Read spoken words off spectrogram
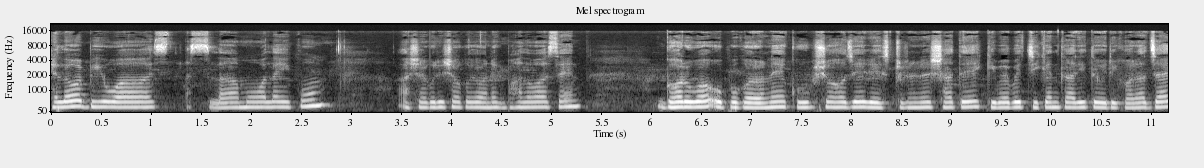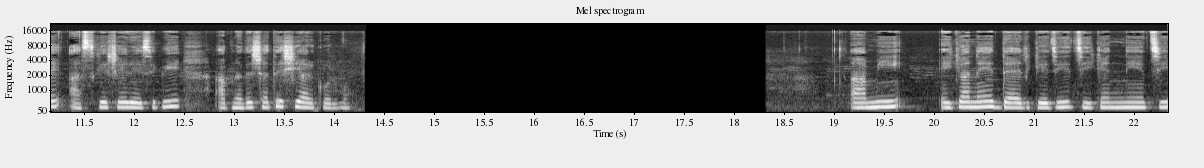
হ্যালো বিওয়াস আসসালামু আলাইকুম আশা করি সকলে অনেক ভালো আছেন। ঘরোয়া উপকরণে খুব সহজে রেস্টুরেন্টের সাথে কীভাবে চিকেন কারি তৈরি করা যায়, আজকে সেই রেসিপি আপনাদের সাথে শেয়ার করব। আমি এখানে দেড় কেজি চিকেন নিয়েছি।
